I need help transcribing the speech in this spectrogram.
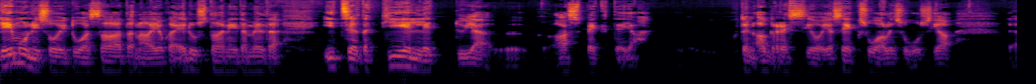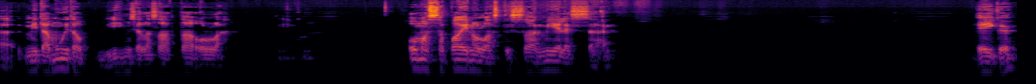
demonisoitua saatanaa, joka edustaa niitä meiltä itseltä kiellettyjä aspekteja, kuten aggressio ja seksuaalisuus ja mitä muita ihmisellä saattaa olla niin kuin, omassa painolastissaan mielessään. Eikö?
